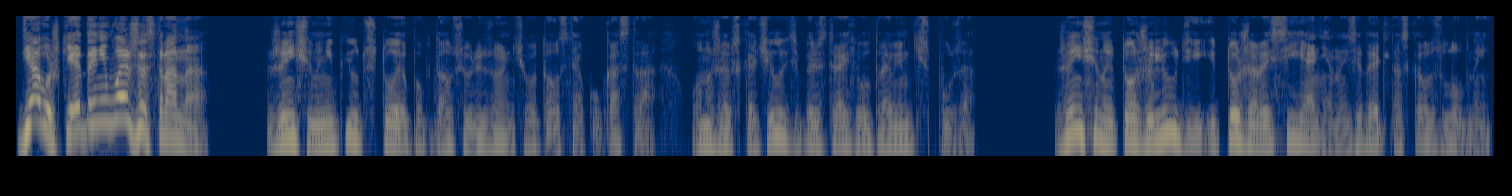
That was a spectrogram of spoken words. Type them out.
Девушки, это не ваша страна. Женщины не пьют стоя, попытался урезонить его толстяк у костра. Он уже вскочил и теперь стряхивал травинки с пуза. Женщины тоже люди и тоже россияне, назидательно сказал злобный.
